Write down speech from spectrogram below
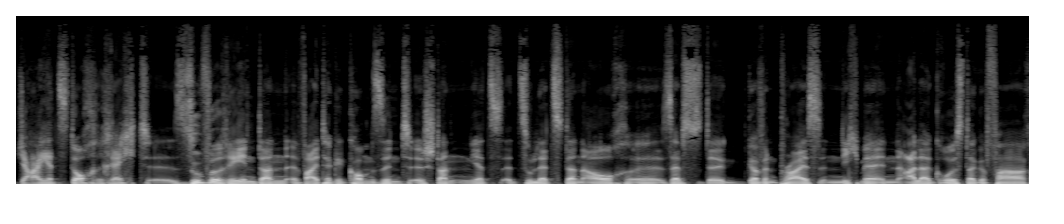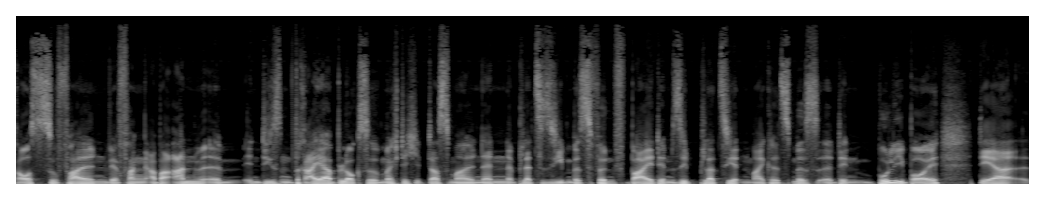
ja jetzt doch recht äh, souverän dann äh, weitergekommen sind, äh, standen jetzt zuletzt dann auch selbst Gavin Price nicht mehr in allergrößter Gefahr rauszufallen. Wir fangen aber an äh, in diesem Dreierblock, so möchte ich das mal nennen, Plätze sieben bis fünf bei dem siebtplatzierten Michael Smith, den Bully Boy, der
